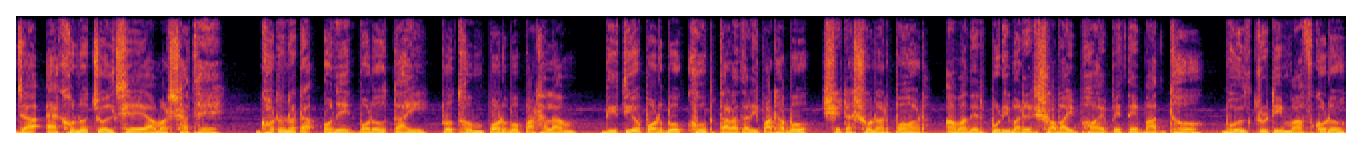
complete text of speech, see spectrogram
যা এখনও চলছে আমার সাথে। ঘটনাটা অনেক বড়, তাই প্রথম পর্ব পাঠালাম। দ্বিতীয় পর্ব খুব তাড়াতাড়ি পাঠাবো, সেটা শোনার পর আমাদের পরিবারের সবাই ভয় পেতে বাধ্য। ভুল ত্রুটি মাফ করো,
